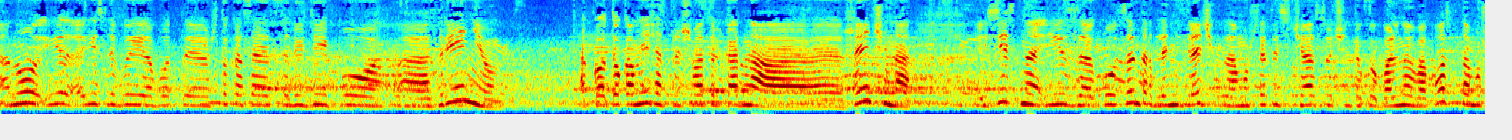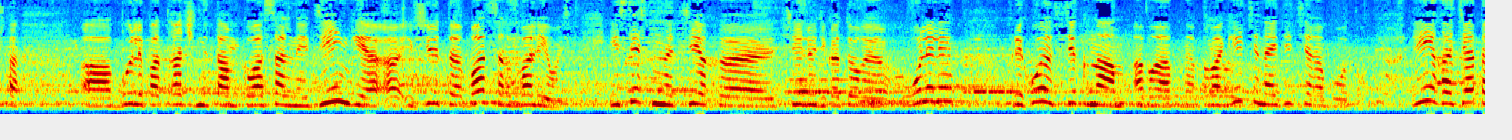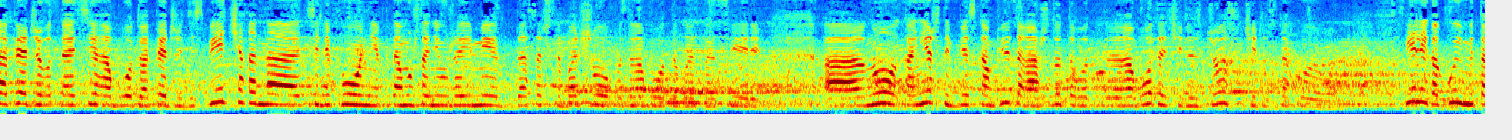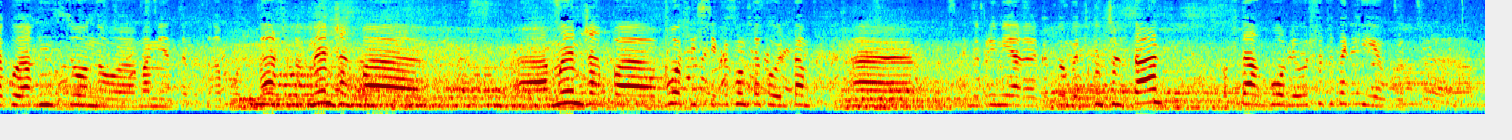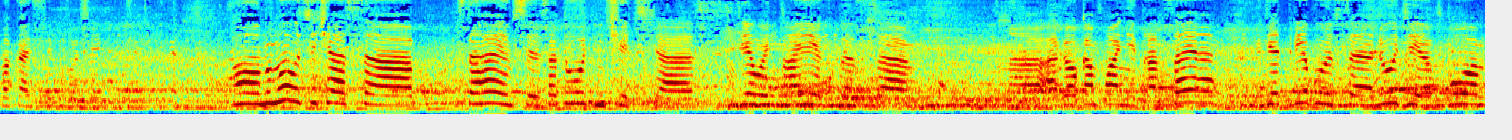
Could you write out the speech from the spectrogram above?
А, ну, если вы, вот, э, что касается людей по э, зрению, то ко мне сейчас пришла только одна э, женщина, естественно, из колл-центра для незрячих, потому что это сейчас очень такой больной вопрос, потому что э, были потрачены там колоссальные деньги, э, и все это бац, развалилось. Естественно, тех, э, те люди, которые уволили, приходят все к нам обратно. Помогите, найдите работу. И хотят, опять же, вот найти работу, опять же, диспетчера на телефоне, потому что они уже имеют достаточно большой опыт работы в этой сфере. А, но, конечно, без компьютера а что-то вот работать через JOS, через такое вот. Или какую-нибудь такую организационного момента вот работу, да, что менеджер по а, менеджер по в офисе, каком такой, или там, а, например, какой-нибудь консультант в торговле, вот что-то такие вот э, вакансии просят. А, но мы вот сейчас а, стараемся сотрудничать, а, сделать проект с авиакомпанией Трансайра, где требуются люди по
